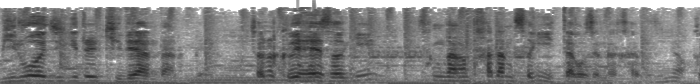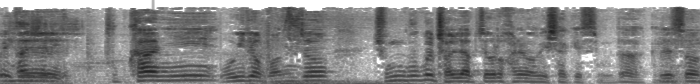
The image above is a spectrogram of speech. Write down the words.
미루어지기를 기대한다는 거예요. 저는 그 해석이 상당한 타당성이 있다고 생각하거든요. 그 현실이죠. 네, 북한이 오히려 먼저 중국을 전략적으로 활용하기 시작했습니다. 그래서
